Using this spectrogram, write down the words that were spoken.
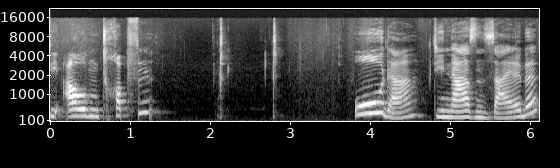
die Augentropfen oder die Nasensalbe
